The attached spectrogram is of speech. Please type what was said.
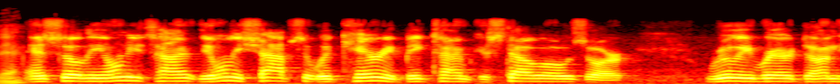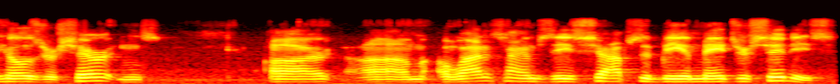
Yeah. And so the only time, the only shops that would carry big time Costellos or really rare Dunhills or Charatans are um, a lot of times these shops would be in major cities.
